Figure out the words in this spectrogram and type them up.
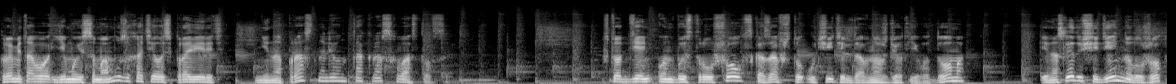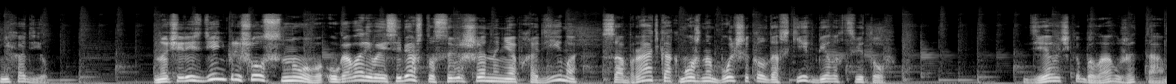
Кроме того, ему и самому захотелось проверить, не напрасно ли он так расхвастался. В тот день он быстро ушел, сказав, что учитель давно ждет его дома, и на следующий день на лужок не ходил. Но через день пришел снова, уговаривая себя, что совершенно необходимо собрать как можно больше колдовских белых цветов. Девочка была уже там.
